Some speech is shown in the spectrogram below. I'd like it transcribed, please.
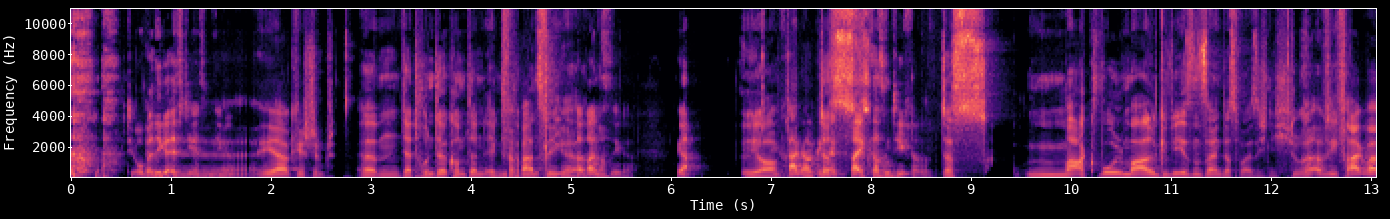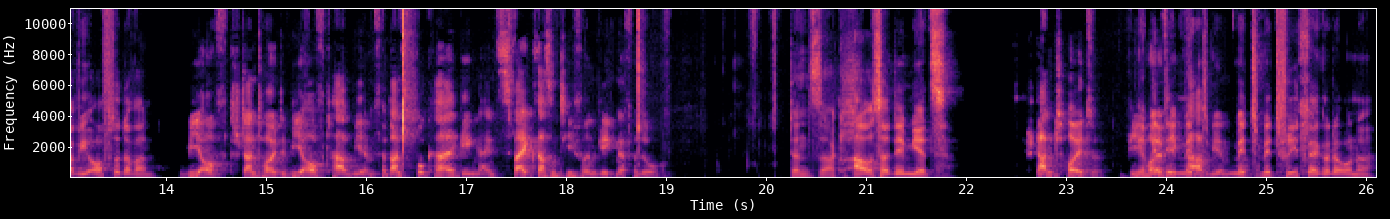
Die Oberliga ist die Hessenliga. Äh, ja, okay, stimmt. Ähm, darunter kommt dann irgendwie Verbandsliga. Verbandsliga. Ja? Ja, die Frage war gegen das- einen zwei Klassen tieferen. das mag wohl mal gewesen sein, das weiß ich nicht. Du, aber die Frage war, wie oft oder wann? Wie oft, Stand heute, wie oft haben wir im Verbandspokal gegen einen zwei Klassen tieferen Gegner verloren? Dann sag ich. Außerdem jetzt. Stand heute, wie Ja, mit, häufig dem, haben wir mit, im mit, mit Friedberg oder ohne?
